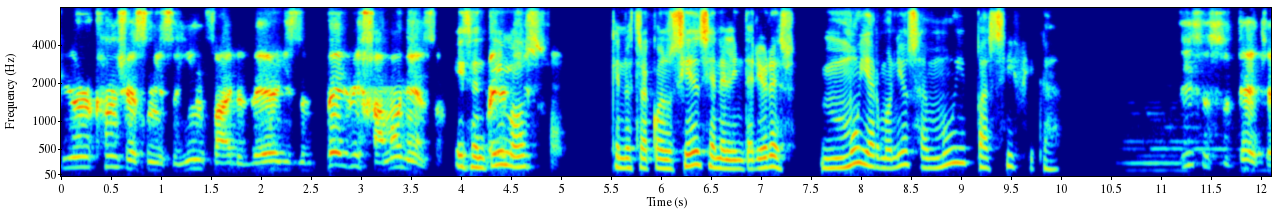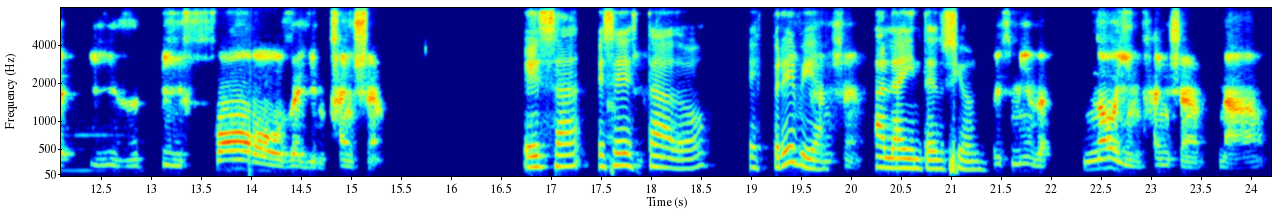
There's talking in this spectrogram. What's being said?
pure consciousness inside there is very harmonious. y sentimos que nuestra conciencia en el interior es muy armoniosa, muy pacífica. This state is before the intention. Esa, ese before estado es previa Intention. a la intención. This means no intention now.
